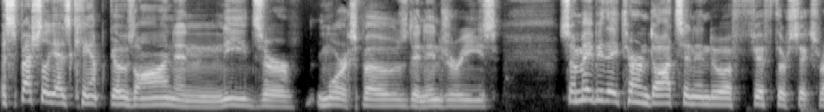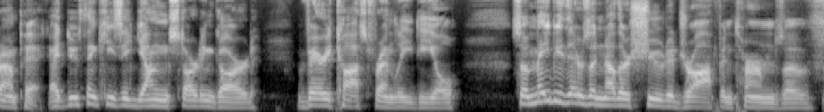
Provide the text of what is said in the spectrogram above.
especially as camp goes on and needs are more exposed and injuries. So maybe they turn Dotson into a fifth or sixth round pick. I do think he's a young starting guard, very cost friendly deal. So maybe there's another shoe to drop in terms of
